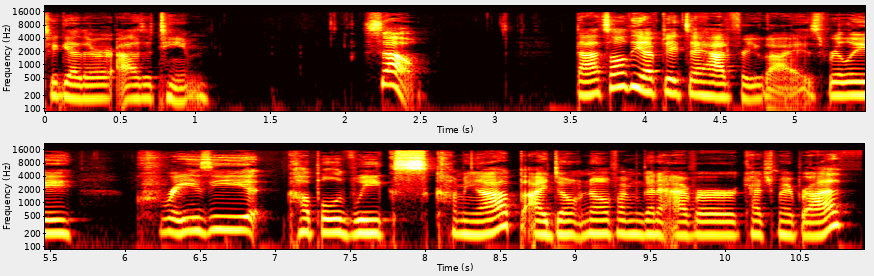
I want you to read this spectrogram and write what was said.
together as a team. So, that's all the updates I had for you guys. Really crazy couple of weeks coming up. I don't know if I'm going to ever catch my breath.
